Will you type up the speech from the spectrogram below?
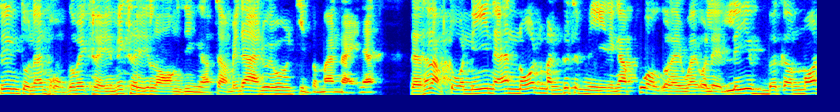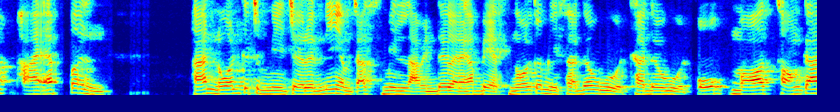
ซึ่งตัวนั้นผมก็ไม่เคยไม่เคยลองจริงครับจำไม่ได้ด้วยว่ามันกลิ่นประมาณไหนนะแต่สำหรับตัวนี้นะโน้ตมันก็จะมีนะครับ พวกอะไรไวโอเลตลีฟเบอร์กามอตพายแอปเปิล ฮาร์ดโน้ตก็จะมีเจเรเนียมจัสมินลาเวนเดอร์นะครับเบสโน้ตก็มีซา d ด l วูดคาร์เดวูดโอ๊กมอสทองกา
